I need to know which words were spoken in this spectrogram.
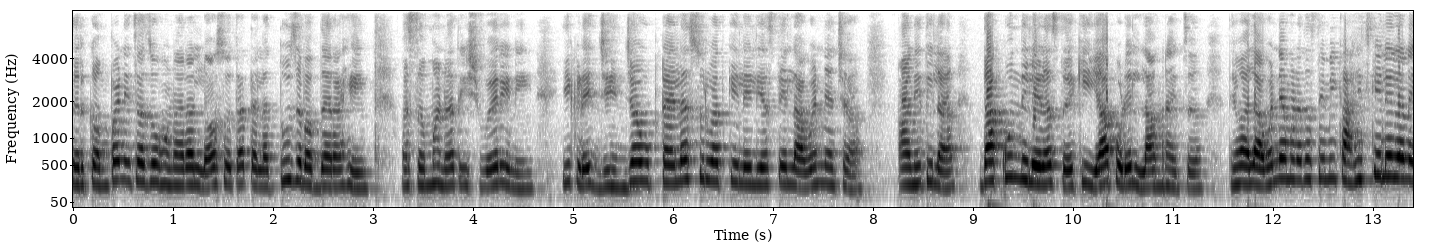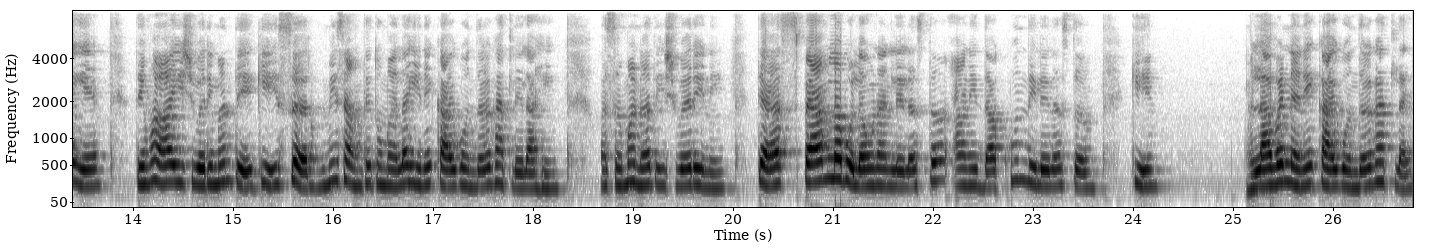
तर कंपनीचा जो होणारा लॉस होता त्याला तू जबाबदार आहे असं म्हणत ईश्वरीने इकडे झिंजा उपटायला सुरुवात केलेली असते लावण्याच्या. आणि तिला दाखवून दिलेलं असतं की यापुढे लांब राहायचं. तेव्हा लावण्या म्हणत असते मी काहीच केलेलं नाही आहे तेव्हा ईश्वरी म्हणते की सर मी सांगते तुम्हाला हिने काय गोंधळ घातलेला आहे. असं म्हणत ईश्वरीने त्या स्पॅमला बोलावून आणलेलं असतं आणि दाखवून दिलेलं असतं की लावण्याने काय गोंधळ घातलाय?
